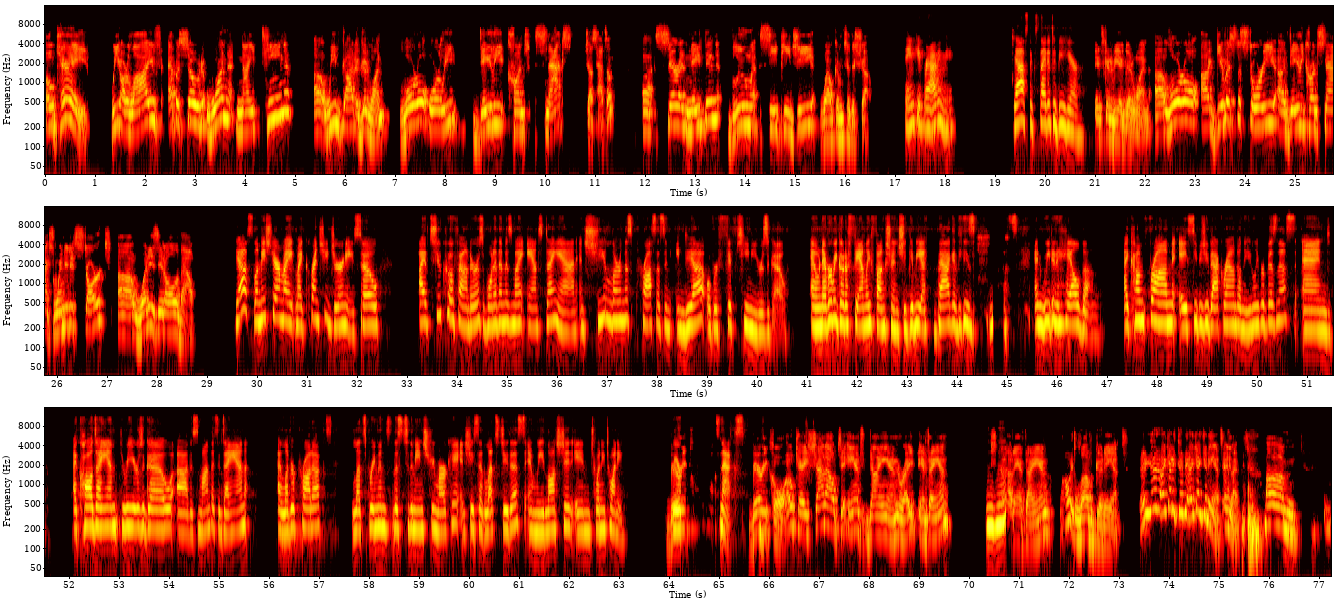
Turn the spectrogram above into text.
Okay, we are live, episode 119. Uh, we've got a good one. Laurel Orley, Daily Crunch Snacks, just had some. Uh, Sarah Nathan, Bloom CPG, welcome to the show. Thank you for having me. Yes, excited to be here. It's going to be a good one. Uh, Laurel, uh, give us the story. Uh, Daily Crunch Snacks. When did it start? Uh, what is it all about? Yes, let me share my my crunchy journey. So, I have two co-founders. One of them is my aunt Diane, and she learned this process in India over 15 years ago. And whenever we go to family functions, she'd give me a bag of these nuts, and we'd inhale them. I come from a CPG background on the Unilever business, and I called Diane three years ago uh, this month. I said, Diane, I love your products let's bring them this to the mainstream market. And she said, let's do this. And we launched it in 2020. Very snacks. Very cool. Okay. Shout out to Aunt Diane, right? Aunt Diane. Mm-hmm. Shout out Aunt Diane. I always love good aunt. I got a good, I got good aunts. Anyway, um,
